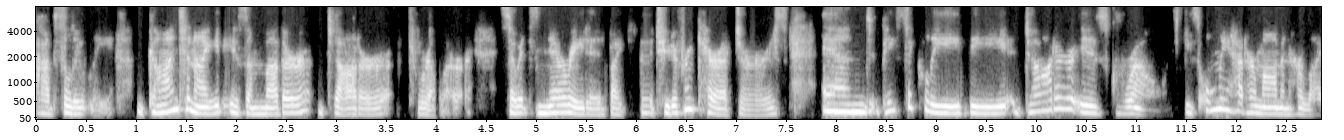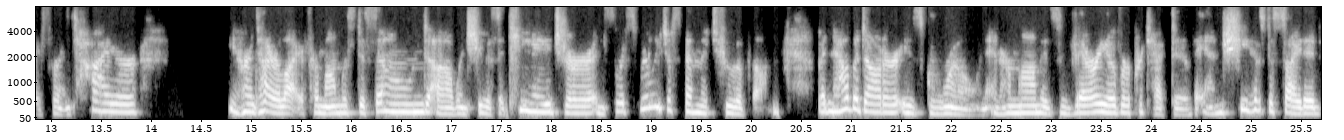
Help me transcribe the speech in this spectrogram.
Absolutely. Gone Tonight is a mother daughter thriller. So it's narrated by the two different characters. And basically, the daughter is grown she's only had her mom in her life her entire her entire life. Her mom was disowned uh, when she was a teenager. And so it's really just been the two of them. But now the daughter is grown and her mom is very overprotective. And she has decided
